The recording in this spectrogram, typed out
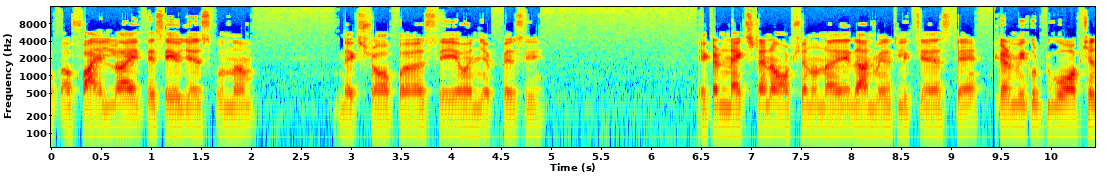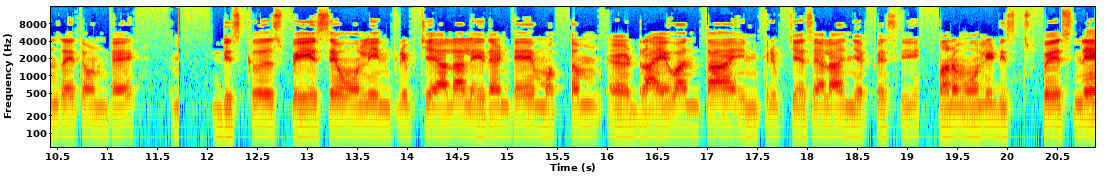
ఒక ఫైల్లో అయితే సేవ్ చేసుకుందాం. డెస్క్టాప్ సేవ్ అని చెప్పేసి. ఇక్కడ నెక్స్ట్ అనే ఆప్షన్ ఉన్నది దాని మీద క్లిక్ చేస్తే. ఇక్కడ మీకు టూ ఆప్షన్స్ అయితే ఉంటాయి. డిస్క్ స్పేస్ ఓన్లీ ఇన్క్రిప్ట్ చేయాలా లేదంటే మొత్తం డ్రైవ్ అంతా ఇన్క్రిప్ట్ చేసేయాలా అని చెప్పేసి. మనం ఓన్లీ డిస్క్ స్పేస్నే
